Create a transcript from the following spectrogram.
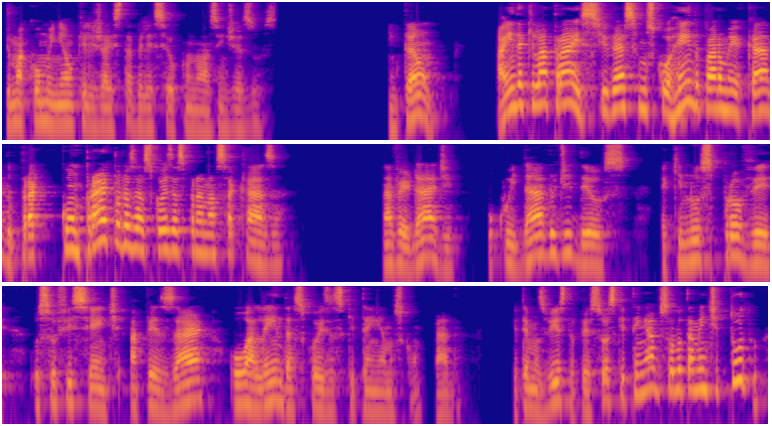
de uma comunhão que Ele já estabeleceu com nós em Jesus. Então, ainda que lá atrás estivéssemos correndo para o mercado para comprar todas as coisas para nossa casa, na verdade, o cuidado de Deus é que nos provê o suficiente, apesar ou além das coisas que tenhamos comprado. E temos visto pessoas que têm absolutamente tudo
